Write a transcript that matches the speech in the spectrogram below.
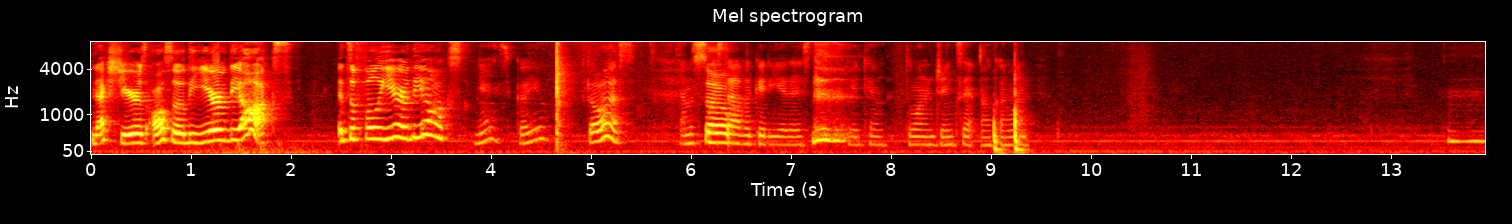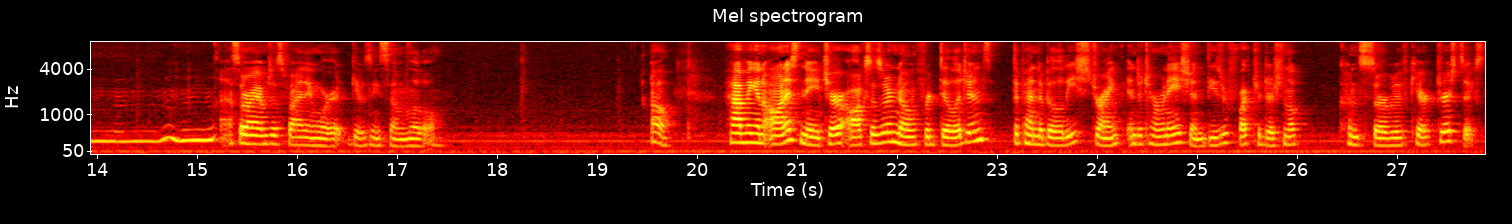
next year is also the year of the ox. It's a full year of the ox. yes, go you. Go us. I'm supposed So- to have a good year this year too. Don't want to jinx it. Knock on wood. Mm-hmm. Sorry, I'm just finding where it gives me some little. Oh. Having an honest nature, oxes are known for diligence, dependability, strength, and determination. These reflect traditional conservative characteristics.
